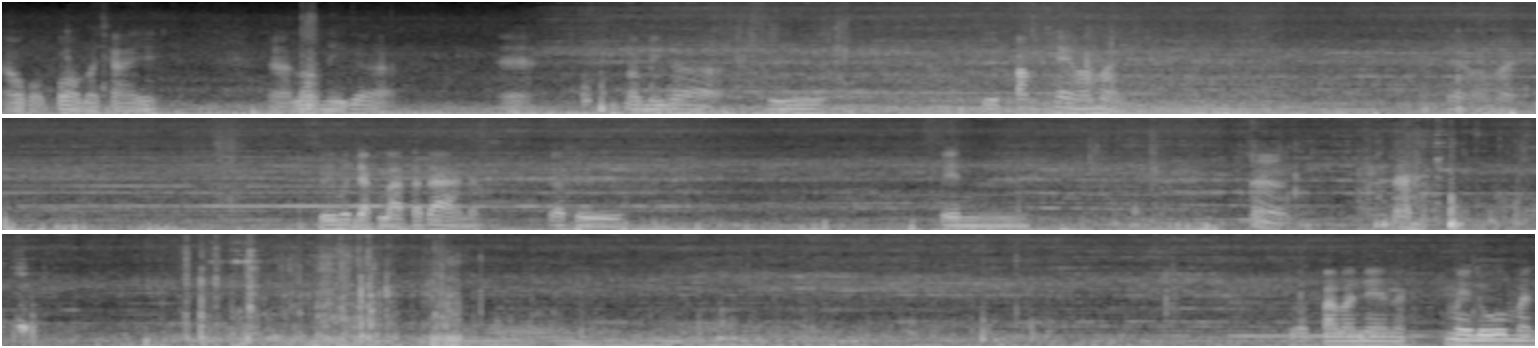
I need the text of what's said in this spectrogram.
เอาของพ่อมาใช้ รอบนี้ก็อ่ารอบนี้ก็ซื้อซื้อปั๊มแช่มาใหม่แช่มาใหม่ ซื้อมาจากลาซาด้านะ ก็คือ เป็นนั่นตัวปลามันแน่นะ ไม่รู้มัน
